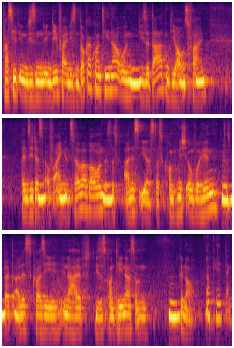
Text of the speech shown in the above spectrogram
passiert in, diesen, in dem Fall in diesem Docker-Container und mhm. diese Daten, die rausfallen, wenn Sie das auf eigenen Server bauen, ist das alles Ihres. Das kommt nicht irgendwo hin, das bleibt alles quasi innerhalb dieses Containers und genau. Okay, danke.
